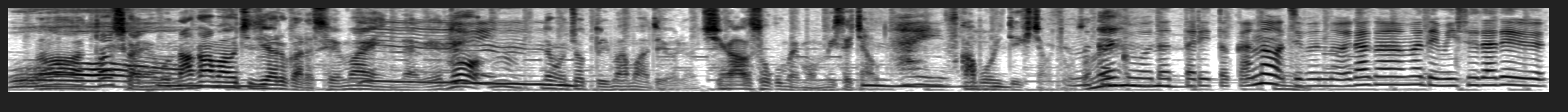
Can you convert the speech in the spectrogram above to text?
おあ確かにこう仲間内でやるから狭いんだけど、はい。でもちょっと今までよりも違う側面も見せちゃう、はい。深掘りできちゃうってこと無ねだったりとかの自分の裏側まで見せられる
